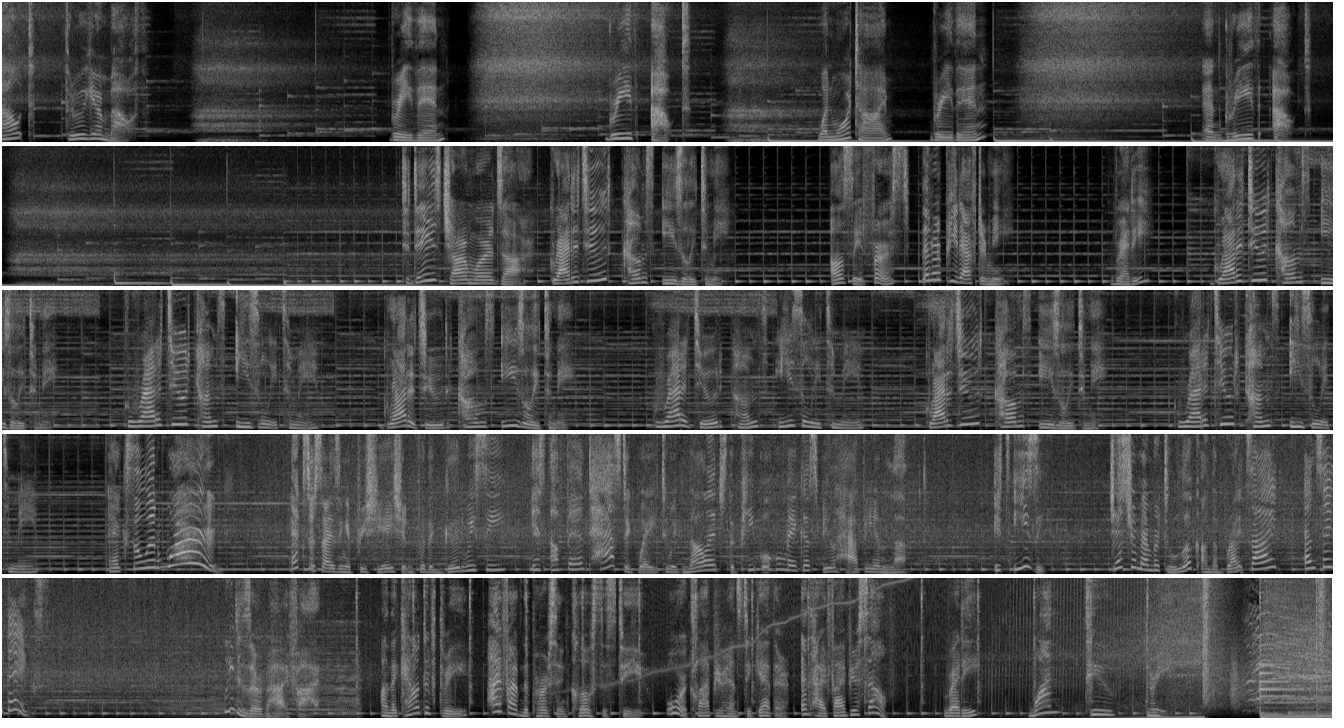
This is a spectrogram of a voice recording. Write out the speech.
out through your mouth. Breathe in. Breathe out. One more time. Breathe in. And breathe out. Today's charm words are Gratitude comes easily to me. I'll say it first, then repeat after me. Ready? Gratitude comes easily to me. Gratitude comes easily to me. Gratitude comes easily to me. Gratitude comes easily to me. Gratitude comes easily to me. Gratitude comes easily to me. Excellent work! Exercising appreciation for the good we see is a fantastic way to acknowledge the people who make us feel happy and loved. It's easy. Just remember to look on the bright side and say thanks. We deserve a high five. On the count of three, high five the person closest to you, or clap your hands together and high five yourself. Ready? One, two, three.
